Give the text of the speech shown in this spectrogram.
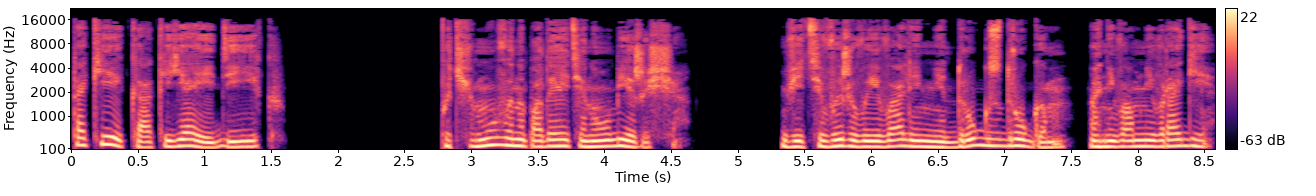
Такие, как я и Диик. «Почему вы нападаете на убежище? Ведь вы же воевали не друг с другом, они вам не враги».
